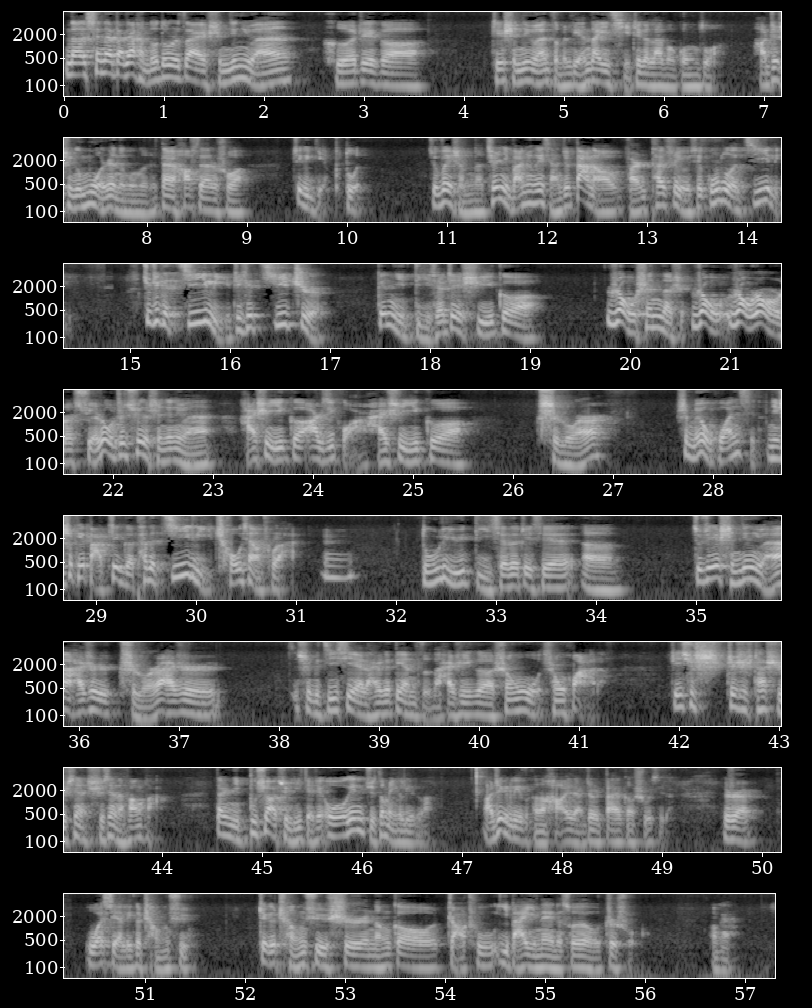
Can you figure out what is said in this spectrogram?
那现在大家很多都是在神经元和这个这些神经元怎么连在一起这个 level 工作，好，这是一个默认的工作。但是 Hofstadter 说这个也不对。就为什么呢？其实你完全可以想，就大脑，反正它是有一些工作的机理，就这个机理这些机制，跟你底下这是一个肉身的肉肉肉的血肉之躯的神经元，还是一个二极管，还是一个齿轮，是没有关系的。你是可以把这个它的机理抽象出来，嗯，独立于底下的这些呃，就这些神经元啊，还是齿轮啊，还是。是个机械的，还是个电子的，还是一个生物生化的？这些去实，这是它实现实现的方法。但是你不需要去理解这个。我我给你举这么一个例子吧，啊，这个例子可能好一点，就是大家更熟悉的，就是我写了一个程序，这个程序是能够找出一百以内的所有质数。OK，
